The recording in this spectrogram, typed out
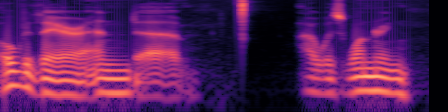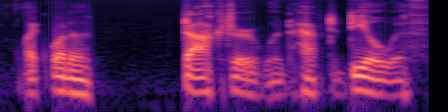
over there. And uh, I was wondering, like, what a doctor would have to deal with.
